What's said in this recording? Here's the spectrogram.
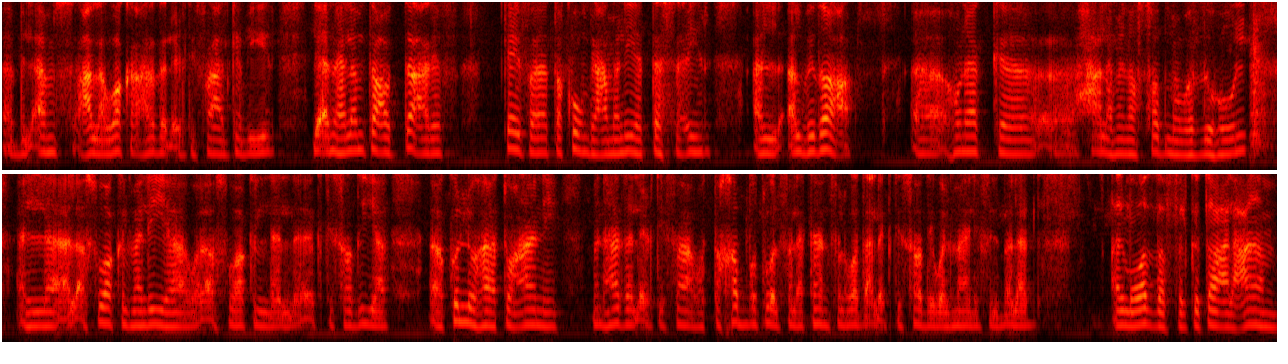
بالأمس على وقع هذا الارتفاع الكبير لأنها لم تعد تعرف كيف تقوم بعملية تسعير البضاعة. هناك حالة من الصدمة والذهول. الأسواق المالية والأسواق الاقتصادية كلها تعاني من هذا الارتفاع والتخبط والفلتان في الوضع الاقتصادي والمالي في البلد. الموظف في القطاع العام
